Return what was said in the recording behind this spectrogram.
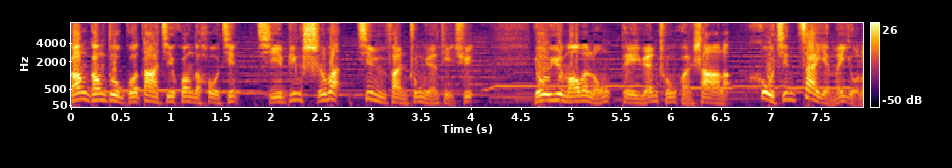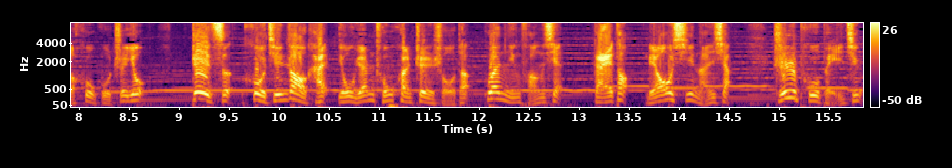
刚刚度过大饥荒的后金起兵十万进犯中原地区。由于毛文龙被袁崇焕杀了，后金再也没有了后顾之忧。这次后金绕开由袁崇焕镇守的关宁防线，改道辽西南下，直扑北京。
